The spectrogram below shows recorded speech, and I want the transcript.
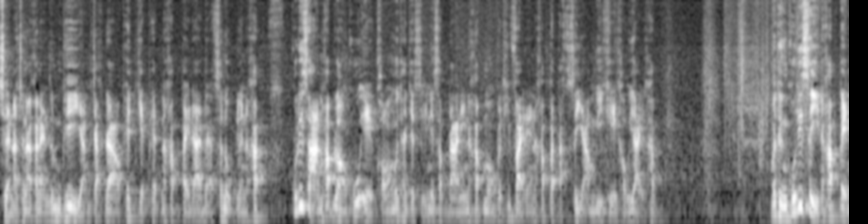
เฉือนเอาชนะคะแนนรุ่นพี่อย่างจักรดาวเพชรเกียรติเพชรนะครับไปได้แบบสนุกเลยนะครับคู่ที่สามครับรองคู่เอกของมวยไทยเจ็ดสีในสัปดาห์นี้นะครับมองไปที่ฝ่ายแดงนะครับประตักสยาม VK เขาใหญ่ครับ มาถึงคู่ที่ 4 นะครับเป็น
